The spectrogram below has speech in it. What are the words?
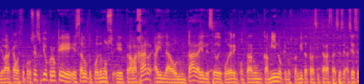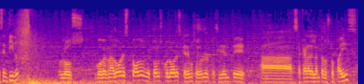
llevar a cabo este proceso. Yo creo que es algo que podemos eh, trabajar, hay la voluntad, hay el deseo de poder encontrar un camino que nos permita transitar hasta ese, hacia ese sentido. Los gobernadores todos, de todos los colores, queremos ayudarle al presidente a sacar adelante a nuestro país.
